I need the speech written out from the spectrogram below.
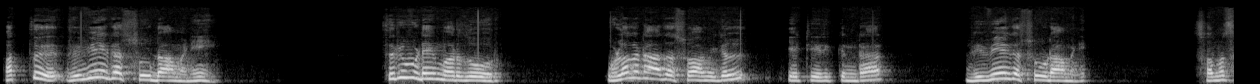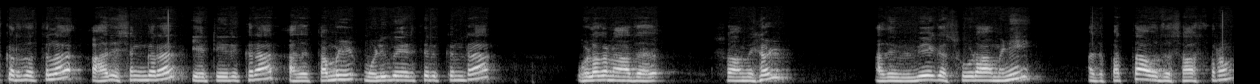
பத்து விவேக சூடாமணி. திருவிடை மருதூர் உலகநாத சுவாமிகள் ஏற்றியிருக்கின்றார். விவேக சூடாமணி சமஸ்கிருதத்தில் ஆதிசங்கரர் ஏற்றியிருக்கிறார் அது தமிழ் மொழிபெயர்த்திருக்கின்றார். உலகநாத சுவாமிகள் அது விவேக சூடாமணி அது பத்தாவது சாஸ்திரம்.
